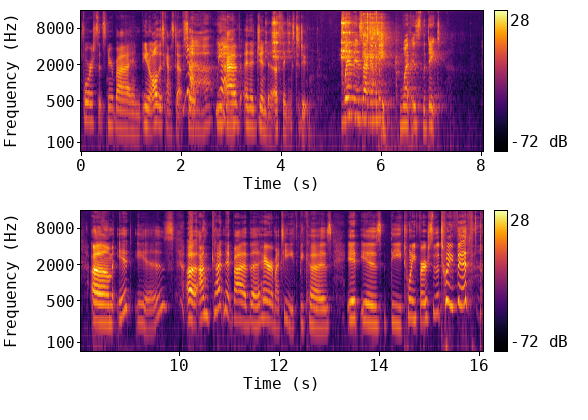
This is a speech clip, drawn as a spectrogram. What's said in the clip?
forest that's nearby, and you know all this kind of stuff. Yeah, so we yeah. have an agenda of things to do. When is that going to be? What is the date? Um, it is. Uh, I'm cutting it by the hair of my teeth because it is the 21st to the 25th.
